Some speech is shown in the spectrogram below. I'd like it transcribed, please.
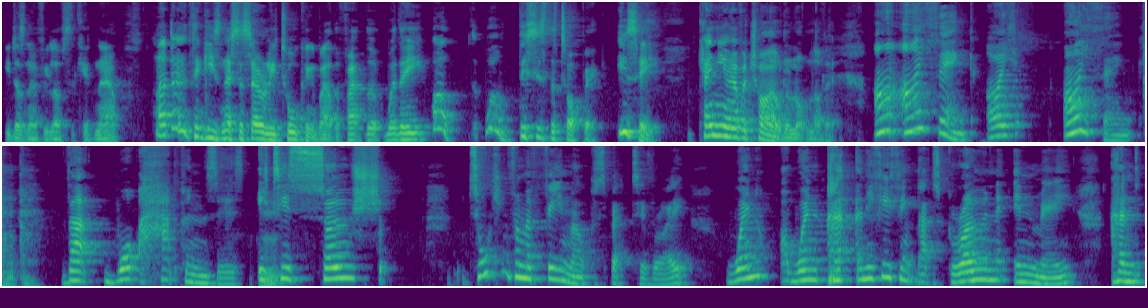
he doesn't know if he loves the kid now. And I don't think he's necessarily talking about the fact that whether he, well, well, this is the topic. Is he? Can you have a child and not love it? I, I think I I think that what happens is it hmm. is so sh- talking from a female perspective, right? When when and if you think that's grown in me and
